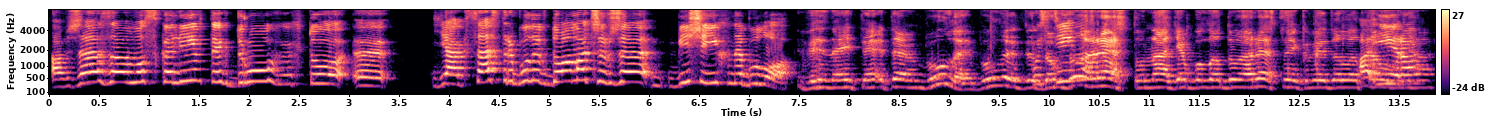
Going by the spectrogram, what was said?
А вже за москалів тих других, то е, як сестри були вдома, чи вже більше їх не було? Ви знаєте, там були, були до, до, Постійно? до аресту. Надя була до аресту, як видала А та Іра?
